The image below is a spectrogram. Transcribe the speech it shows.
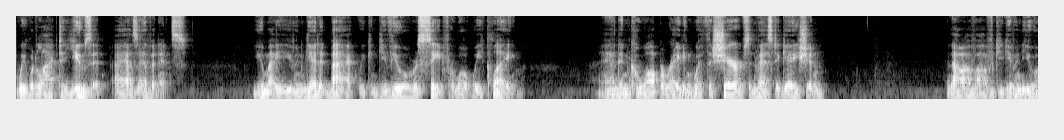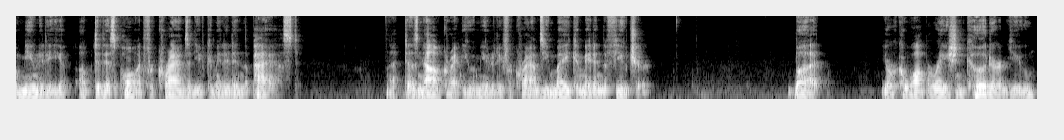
We would like to use it as evidence. You may even get it back. We can give you a receipt for what we claim. And in cooperating with the sheriff's investigation, now I've, I've given you immunity up to this point for crimes that you've committed in the past. That does not grant you immunity for crimes you may commit in the future. But your cooperation could earn you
